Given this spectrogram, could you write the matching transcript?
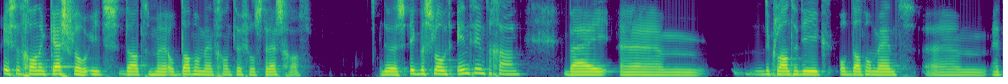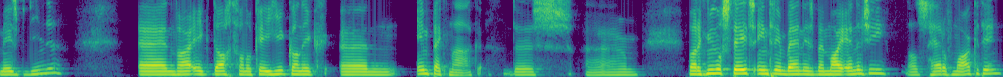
is het gewoon een cashflow iets dat me op dat moment gewoon te veel stress gaf. Dus ik besloot interim te gaan bij ehm, de klanten die ik op dat moment ehm, het meest bediende. En waar ik dacht van oké, hier kan ik een impact maken. Dus ehm, waar ik nu nog steeds interim ben is bij My Energy als head of marketing.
